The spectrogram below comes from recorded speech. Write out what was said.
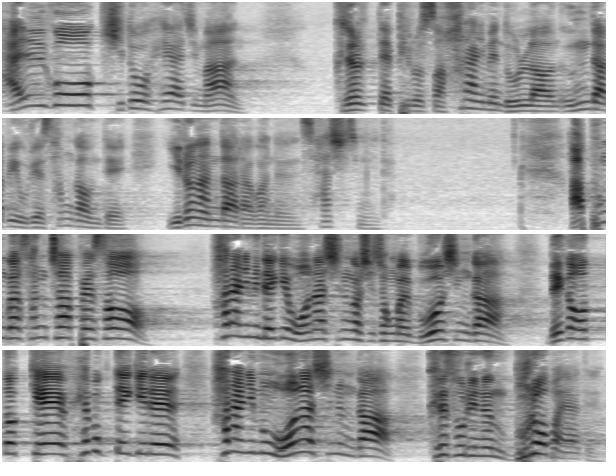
알고 기도해야지만 그럴 때 비로소 하나님의 놀라운 응답이 우리의 삶 가운데 일어난다라고 하는 사실입니다. 아픔과 상처 앞에서 하나님이 내게 원하시는 것이 정말 무엇인가? 내가 어떻게 회복되기를 하나님은 원하시는가? 그래서 우리는 물어봐야 돼요.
